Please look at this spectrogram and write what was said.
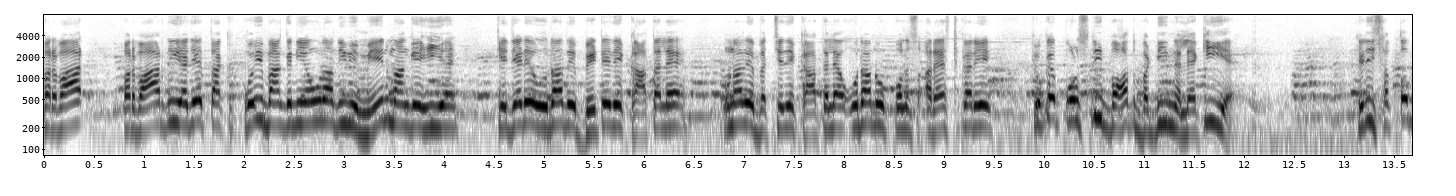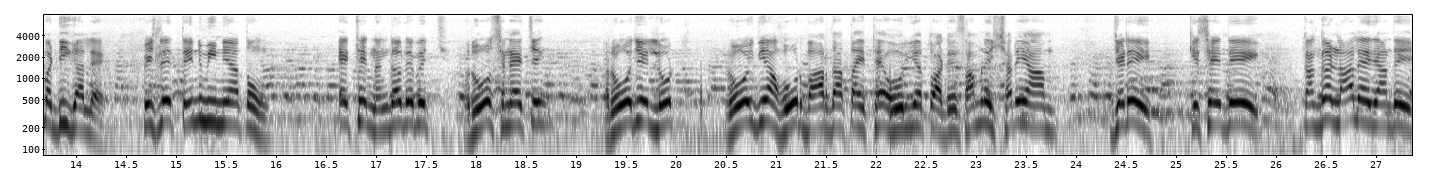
ਪਰਿਵਾਰ ਪਰਿਵਾਰ ਦੀ ਅਜੇ ਤੱਕ ਕੋਈ ਮੰਗ ਨਹੀਂ ਹੈ। ਉਹਨਾਂ ਦੀ ਵੀ ਮੇਨ ਮੰਗ ਇਹੀ ਹੈ ਕਿ ਜਿਹੜੇ ਉਹਨਾਂ ਦੇ ਬੇਟੇ ਦੇ ਕਾਤਲ ਹੈ, ਉਹਨਾਂ ਦੇ ਬੱਚੇ ਦੇ ਕਾਤਲ ਹੈ, ਉਹਨਾਂ ਨੂੰ ਪੁਲਿਸ ਅਰੈਸਟ ਕਰੇ, ਕਿਉਂਕਿ ਪੁਲਿਸ ਦੀ ਬਹੁਤ ਵੱਡੀ ਨਲੈਕੀ ਹੈ। ਜਿਹੜੀ ਸਭ ਤੋਂ ਵੱਡੀ ਗੱਲ ਹੈ, ਪਿਛਲੇ 3 ਮਹੀਨਿਆਂ ਤੋਂ ਇੱਥੇ ਨੰਗਲ ਦੇ ਵਿੱਚ ਰੋਜ਼ ਸਨੈਚਿੰਗ, ਰੋਜ਼ ਇਹ ਲੁੱਟ, ਰੋਜ਼ ਦੀਆਂ ਹੋਰ ਵਾਰਦਾਤਾਂ ਇੱਥੇ ਹੋ ਰਹੀਆਂ ਤੁਹਾਡੇ ਸਾਹਮਣੇ ਸ਼ਰੇਆਮ ਜਿਹੜੇ ਕਿਸੇ ਦੇ ਕੰਗਣ ਲਾ ਲੈ ਜਾਂਦੇ,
